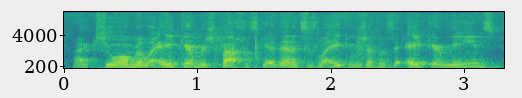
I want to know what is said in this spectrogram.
Like Shuomer La'aker Mishpachas it says La'aker Mishpachas. Aker means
